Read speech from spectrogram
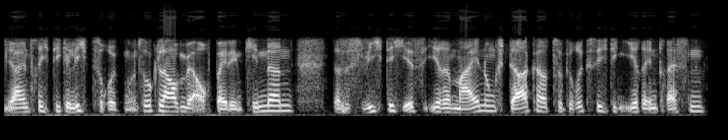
ja, ins richtige Licht zu rücken. Und so glauben wir auch bei den Kindern, dass es wichtig ist, ihre Meinung stärker zu berücksichtigen, ihre Interessen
